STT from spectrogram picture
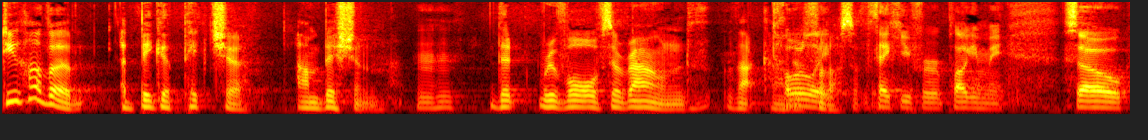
Do you have a, a bigger picture ambition mm-hmm. that revolves around that kind totally. of philosophy? Thank you for plugging me. So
